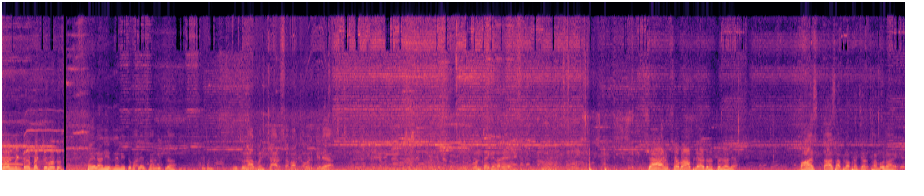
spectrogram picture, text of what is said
दोन मिनिटं बच्चू पहिला निर्णय मी तुम्हाला सांगितला. इथून आपण चार सभा कव्हर केल्या. कोणत्या घेणार आहे? चार सभा आपल्या आज रद्द झाल्या. पाच तास आपला प्रचार थांबवला आहे.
